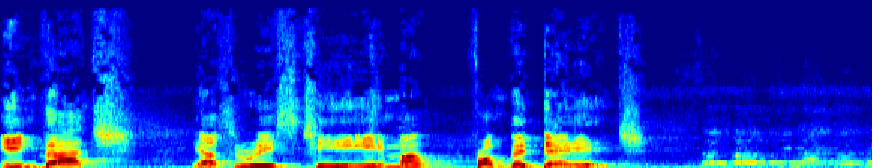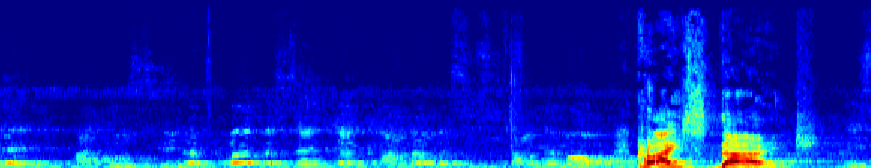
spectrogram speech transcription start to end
in that he has raised him from the dead. Ce dont il a donné à tous une preuve certaine en leur ressuscitant des morts. Christ died. Christ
